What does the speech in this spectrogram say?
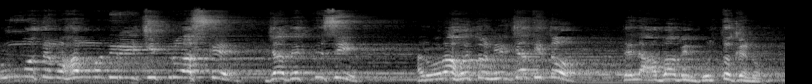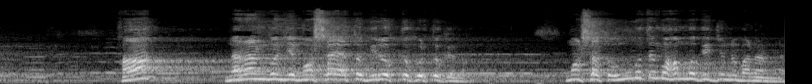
উম্মতে মোহাম্মদের এই চিত্র আজকে যা দেখতেছি আর ওরা হয়তো নির্যাতিত তাহলে আবাবিল ঘুরতো কেন? হ্যাঁ? নারায়ণগঞ্জে মশা এত বিরক্ত করতো কেন? মশা তো উন্মতে মোহাম্মদের জন্য বানান না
